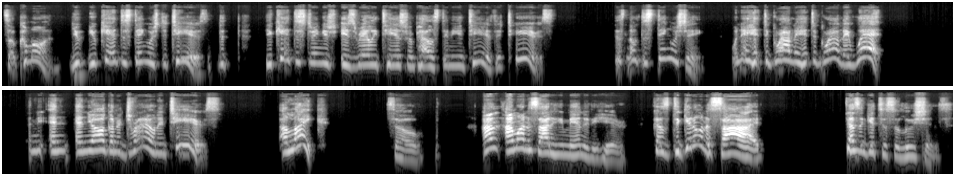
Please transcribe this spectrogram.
So come on. You mm. you can't distinguish the tears. The, you can't distinguish Israeli tears from Palestinian tears. They're tears. There's no distinguishing. When they hit the ground, they hit the ground. They wet. And and and y'all gonna drown in tears alike. So I'm I'm on the side of humanity here. Because to get on the side doesn't get to solutions.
